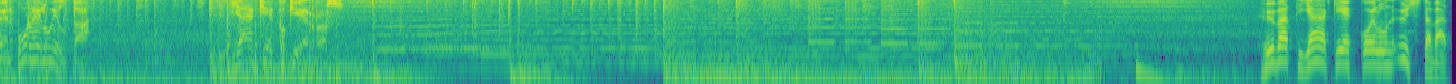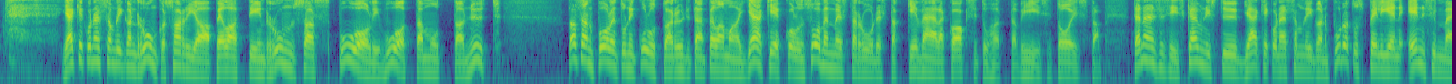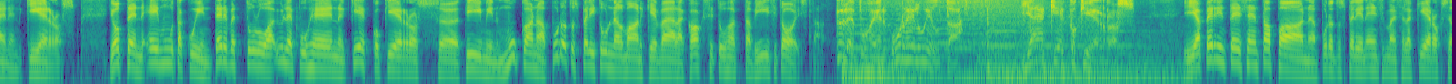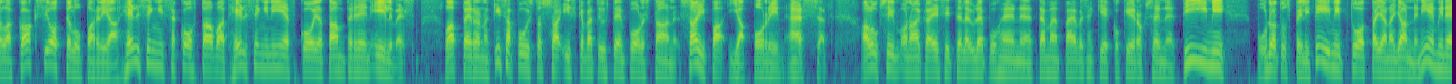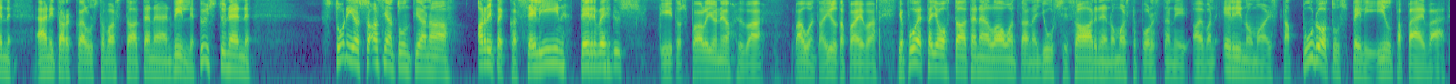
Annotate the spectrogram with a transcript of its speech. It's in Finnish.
Ylepuheen urheiluilta. Jääkiekkokierros. Hyvät jääkiekkoilun ystävät. Jääkiekon SM runkosarjaa pelattiin runsas puoli vuotta, mutta nyt Tasan puolen tunnin kuluttua ryhdytään pelaamaan jääkiekkoilun Suomen mestaruudesta keväällä 2015. Tänään se siis käynnistyy jääkiekon SM Liigan pudotuspelien ensimmäinen kierros. Joten ei muuta kuin tervetuloa Yle Puheen kiekkokierros tiimin mukana pudotuspelitunnelmaan keväällä 2015. Yle Puheen urheiluilta. Jääkiekkokierros. Ja perinteiseen tapaan pudotuspelien ensimmäisellä kierroksella kaksi otteluparia. Helsingissä kohtaavat Helsingin IFK ja Tampereen Ilves. Lappeenrannan kisapuistossa iskevät yhteen puolestaan Saipa ja Porin ässät. Aluksi on aika esitellä Yle Puheen tämänpäiväisen kiekkokierroksen tiimi. Pudotuspelitiimi, tuottajana Janne Nieminen. Äänitarkkailusta vastaa tänään Ville Pystynen. Studiossa asiantuntijana Ari-Pekka Seliin, tervehdys. Kiitos paljon ja hyvää lauantai-iltapäivää. Ja puhetta johtaa tänään lauantaina Jussi Saarinen omasta puolestani aivan erinomaista pudotuspeli-iltapäivää.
